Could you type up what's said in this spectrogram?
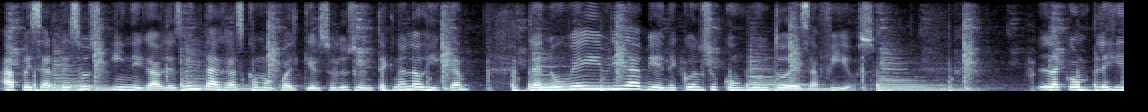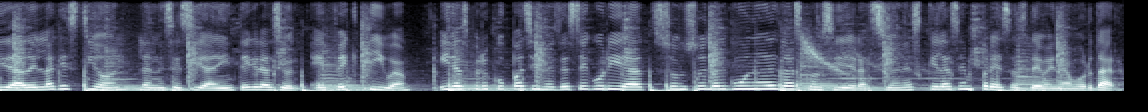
A pesar de sus innegables ventajas como cualquier solución tecnológica, la nube híbrida viene con su conjunto de desafíos. La complejidad de la gestión, la necesidad de integración efectiva y las preocupaciones de seguridad son solo algunas de las consideraciones que las empresas deben abordar.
